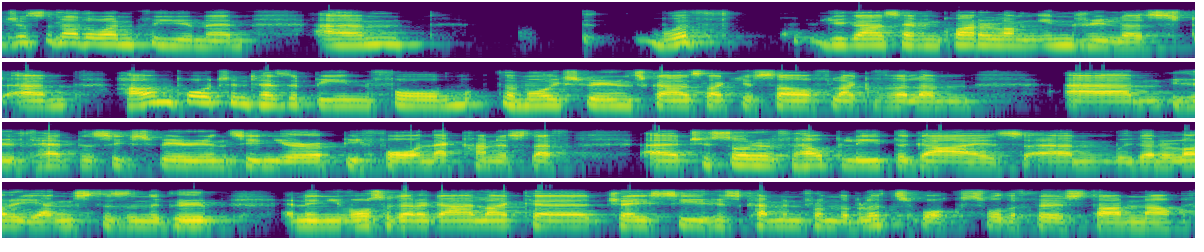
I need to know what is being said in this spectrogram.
Just another one for you, man. Um, with you guys having quite a long injury list, um, how important has it been for the more experienced guys like yourself, like Willem, um, who've had this experience in Europe before and that kind of stuff, uh, to sort of help lead the guys. Um, we've got a lot of youngsters in the group, and then you've also got a guy like uh, JC who's coming from the Blitzboks for the first time now.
